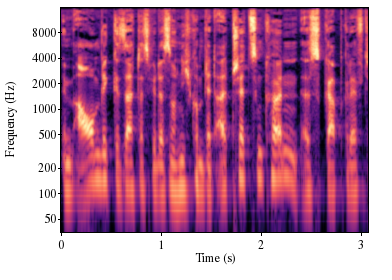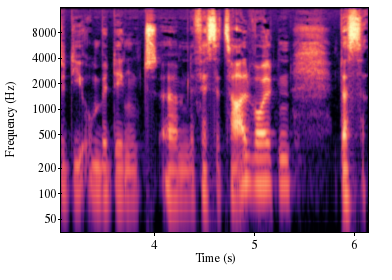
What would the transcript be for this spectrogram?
im Augenblick gesagt, dass wir das noch nicht komplett abschätzen können. Es gab Kräfte, die unbedingt ähm, eine feste Zahl wollten. Das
